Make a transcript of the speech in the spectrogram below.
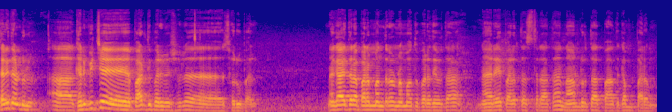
తల్లిదండ్రులు కనిపించే పార్వతీ పరమేశ్వరుల స్వరూపాలు. నా గాయత్ర పరం మంత్రం నమ్మతు పరదేవత నారే పరతస్త్రాత నానృతాత్ పాతకం పరం.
